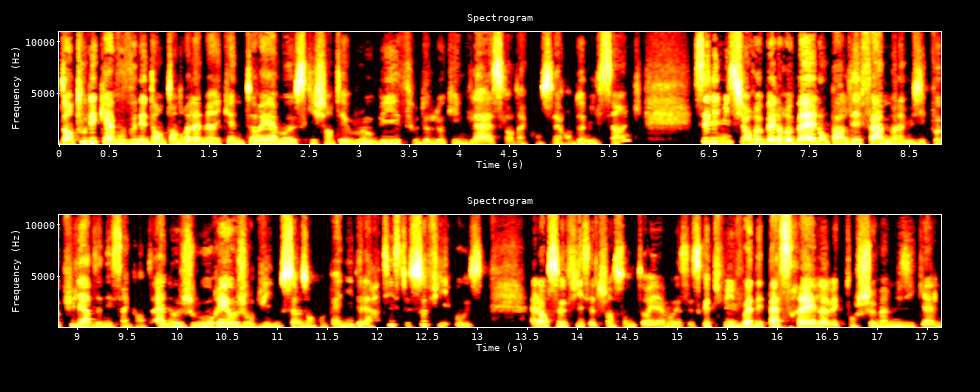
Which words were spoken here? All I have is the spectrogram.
Dans tous les cas, vous venez d'entendre l'américaine Tori Amos qui chantait Ruby Through the Looking Glass lors d'un concert en 2005. C'est l'émission Rebelle Rebelle, on parle des femmes dans la musique populaire des années 50 à nos jours, et aujourd'hui nous sommes en compagnie de l'artiste Sophie Oz. Alors Sophie, cette chanson de Tori Amos, est-ce que tu y vois des passerelles avec ton chemin musical?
